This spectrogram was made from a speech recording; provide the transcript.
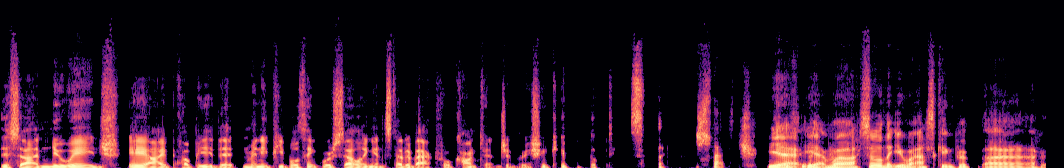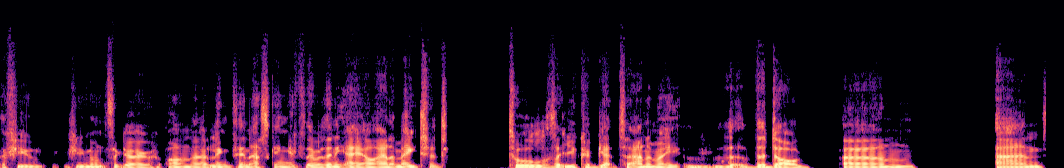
this uh, new age AI puppy that many people think we're selling instead of actual content generation capabilities. yeah, yeah. Well, I saw that you were asking for uh, a few few months ago on uh, LinkedIn, asking if there was any AI animated tools that you could get to animate the, the dog. Um, and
